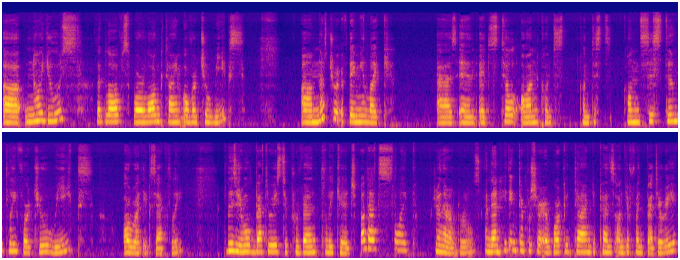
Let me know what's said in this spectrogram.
uh no use. The gloves for a long time over two weeks I'm not sure if they mean like as in it's still on cons consistently for two weeks or what exactly. Please remove batteries to prevent leakage. Oh that's like general rules. And then heating temperature and working time depends on different battery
